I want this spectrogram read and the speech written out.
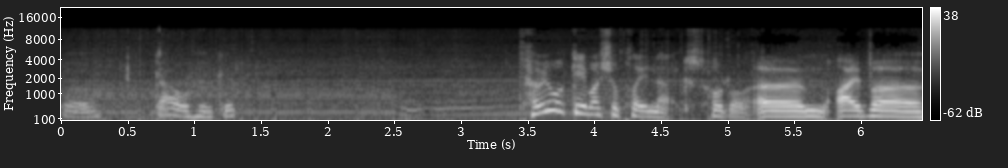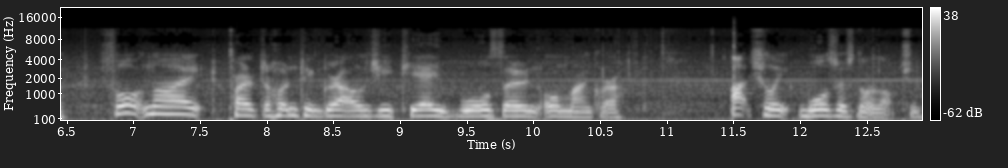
so go here, kid. Tell me what game I should play next. Hold on. Um, either Fortnite, Predator Hunting Ground, GTA, Warzone, or Minecraft. Actually, Warzone's not an option.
